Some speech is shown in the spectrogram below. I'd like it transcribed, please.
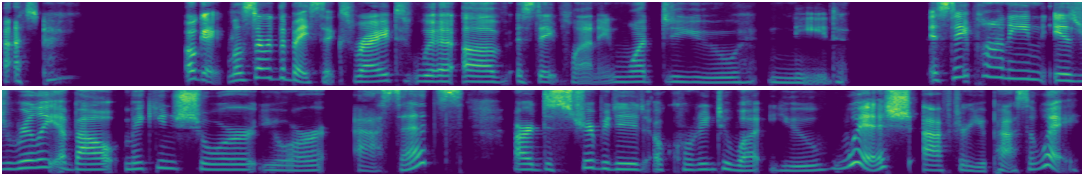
okay, let's start with the basics, right? Of estate planning. What do you need? Estate planning is really about making sure your assets are distributed according to what you wish after you pass away.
